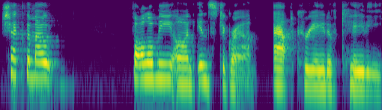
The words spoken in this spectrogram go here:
check them out, follow me on Instagram at Creative Kady.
